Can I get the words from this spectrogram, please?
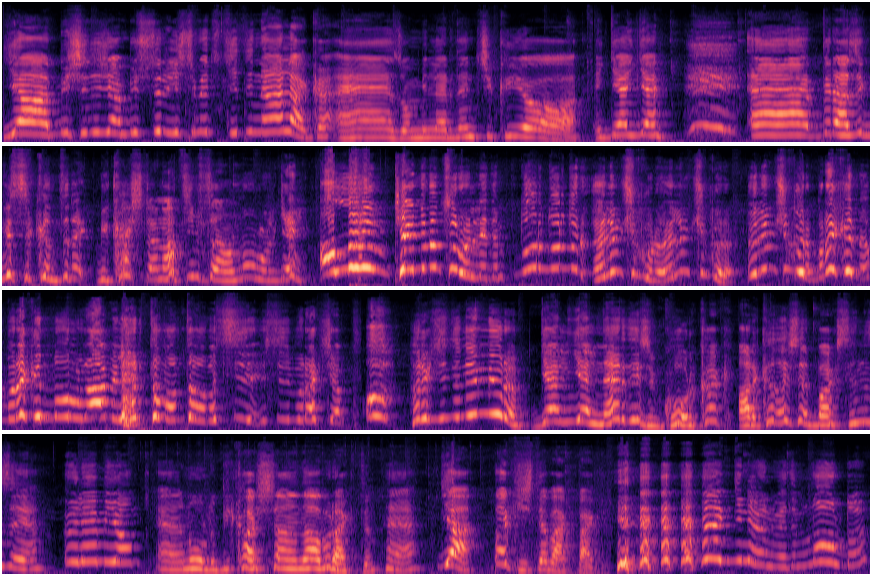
Ya bir şey diyeceğim bir sürü isim etiketi ne alaka? Eee zombilerden çıkıyor. E, gel gel. Eee birazcık bir sıkıntı birkaç tane atayım sana ne olur gel. Allah'ım kendimi trolledim. Dur dur dur ölüm çukuru ölüm çukuru. Ölüm çukuru bırakın bırakın ne olur abiler tamam tamam sizi, sizi bırakacağım. Ah hareket edemiyorum. Gel gel neredesin korkak. Arkadaşlar baksanıza ya. Ölemiyorum. Ee, ne oldu birkaç tane daha bıraktım. He. Ya bak işte bak bak. Yine ölmedim ne oldu?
